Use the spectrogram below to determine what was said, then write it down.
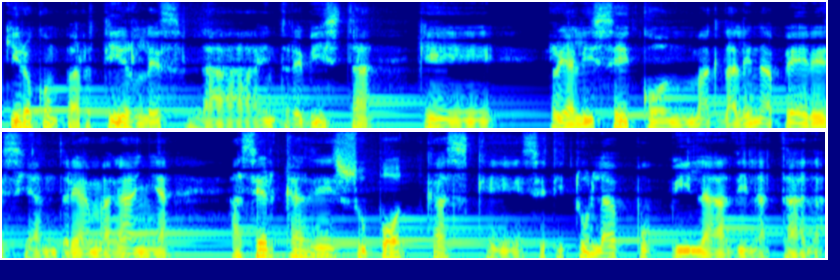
quiero compartirles la entrevista que realicé con Magdalena Pérez y Andrea Magaña acerca de su podcast que se titula Pupila Dilatada.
